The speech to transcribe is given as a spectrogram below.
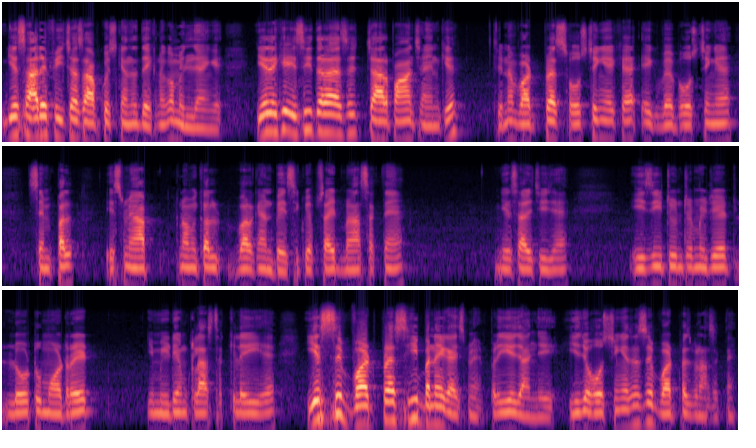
ये सारे फीचर्स आपको इसके अंदर देखने को मिल जाएँगे। ये देखिए, इसी तरह ऐसे चार पाँच हैं इनके, ठीक ना? वर्डप्रेस होस्टिंग एक है, एक वेब होस्टिंग है सिंपल इसमें आप economical work and basic website बना सकते हैं। ये सारी चीज़ें हैं। Easy to intermediate low to moderate ये मीडियम क्लास तक के लिए ही ये सिर्फ़ वर्डप्रेस ही बनेगा इसमें, पर ये जान जाइए, ये जो होस्टिंग है, इसमें सिर्फ़ वर्डप्रेस बना सकते हैं।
